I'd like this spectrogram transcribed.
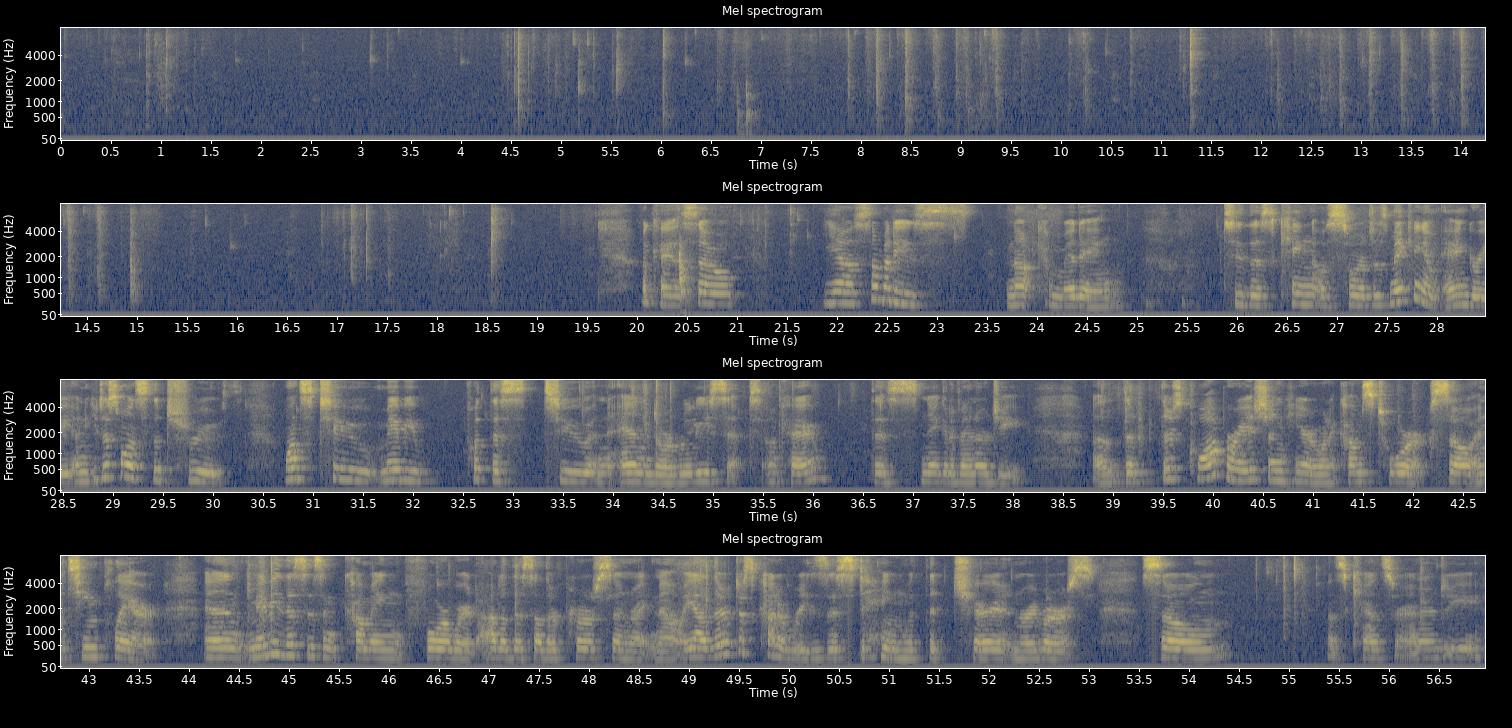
Somebody's not committing to this King of Swords is making him angry and he just wants the truth. Wants to maybe put this to an end or release it, okay? This negative energy. Uh, the, there's cooperation here when it comes to work, so and team player. And maybe this isn't coming forward out of this other person right now. Yeah, they're just kind of resisting with the chariot in reverse. So that's Cancer energy.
